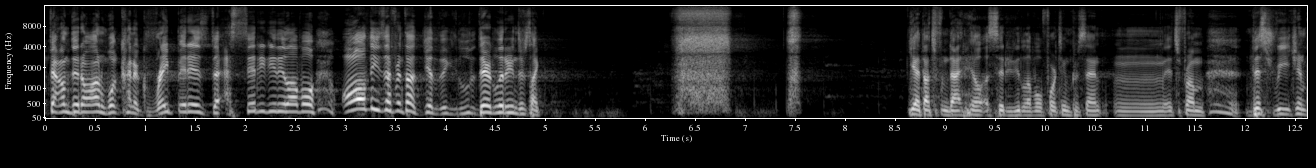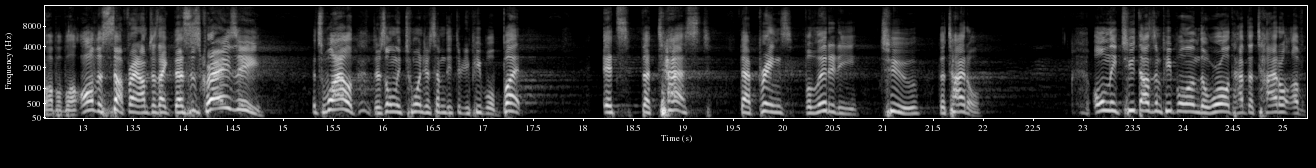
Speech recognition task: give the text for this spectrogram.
founded on, what kind of grape it is, the acidity level, all these different thoughts. They're literally just like, yeah, that's from that hill, acidity level 14%. Mm, it's from this region, blah, blah, blah. All this stuff, right? I'm just like, this is crazy. It's wild. There's only 273 people, but it's the test that brings validity to the title. Only 2,000 people in the world have the title of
